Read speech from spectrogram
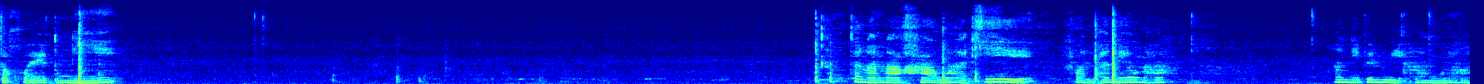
สแควร์ตรงนี้ จากนั้นราคามาที่ฟอนต์พาเนลนะคะ อันนี้เป็น VL นะคะ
